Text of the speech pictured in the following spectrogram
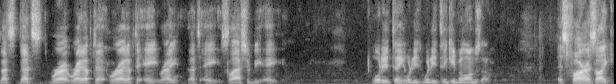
That's that's right right up to right up to eight, right? That's eight. Slash would be eight. What do you think? What do you what do you think he belongs though? As far as like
